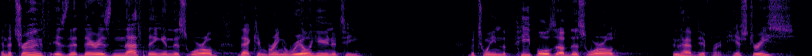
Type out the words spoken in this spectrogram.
And the truth is that there is nothing in this world that can bring real unity between the peoples of this world who have different histories,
